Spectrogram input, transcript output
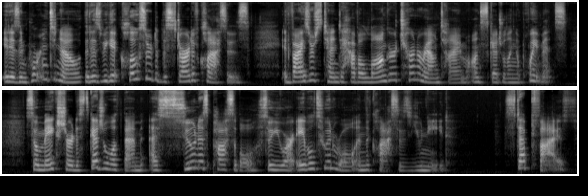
It is important to know that as we get closer to the start of classes, advisors tend to have a longer turnaround time on scheduling appointments, so make sure to schedule with them as soon as possible so you are able to enroll in the classes you need. Step 5.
